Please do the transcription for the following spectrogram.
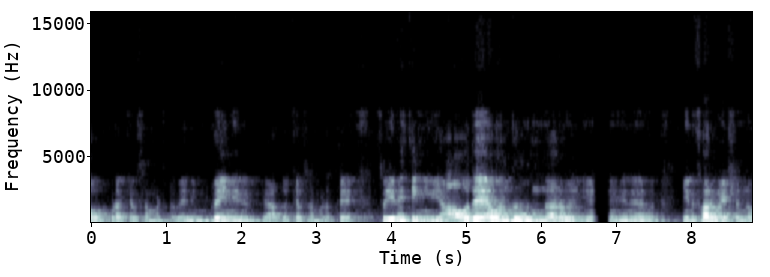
ಅವು ಕೂಡ ಕೆಲಸ ಮಾಡ್ತವೆ. ನಿಮ್ಮ ಬ್ರೈನ್ ಏನಿರುತ್ತೆ, ಅದು ಕೆಲಸ ಮಾಡುತ್ತೆ. ಸೊ ಈ ರೀತಿ ನೀವು ಯಾವುದೇ ಒಂದು ನರ್ವ್ ಇನ್ಫಾರ್ಮೇಷನ್ನು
